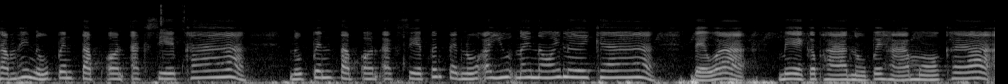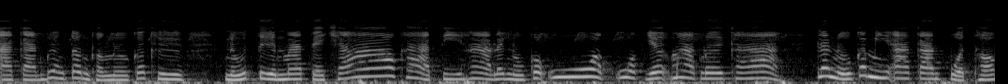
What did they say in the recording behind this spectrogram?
ทำให้หนูเป็นตับอ่อนอักเสบค่ะ หนูเป็นตับอ่อนอักเสบตั้งแต่หนูอายุน้อยๆเลยค่ะ แต่ว่าแม่ก็พาหนูไปหาหมอค่ะ อาการเบื้องต้นของหนูก็คือ หนูตื่นมาแต่เช้าค่ะตีห้าและหนูก็อ้วกอ้วกเยอะมากเลยค่ะ และหนูก็มีอาการปวดท้อง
